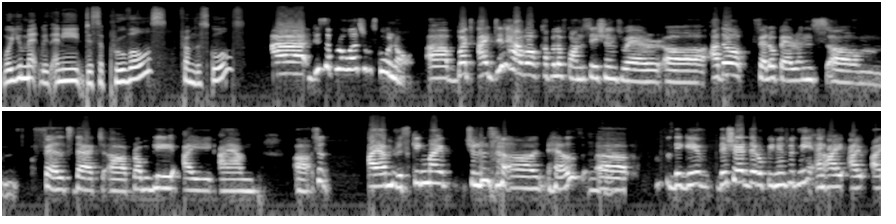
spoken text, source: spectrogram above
were you met with any disapprovals from the schools? Uh, disapprovals from school, no. Uh, but I did have a couple of conversations where uh, other fellow parents um, felt that uh, probably I I am uh, so I am risking my children's uh, health. Uh, so they gave they shared their opinions with me, and I I, I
